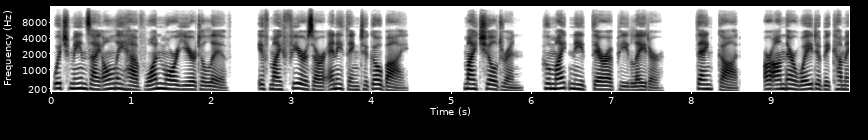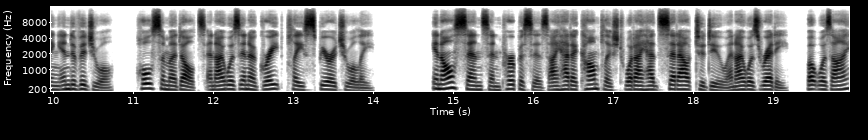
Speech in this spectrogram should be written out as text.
which means I only have one more year to live, if my fears are anything to go by. My children, who might need therapy later, thank God, are on their way to becoming individual, wholesome adults, and I was in a great place spiritually. In all sense and purposes, I had accomplished what I had set out to do and I was ready, but was I?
